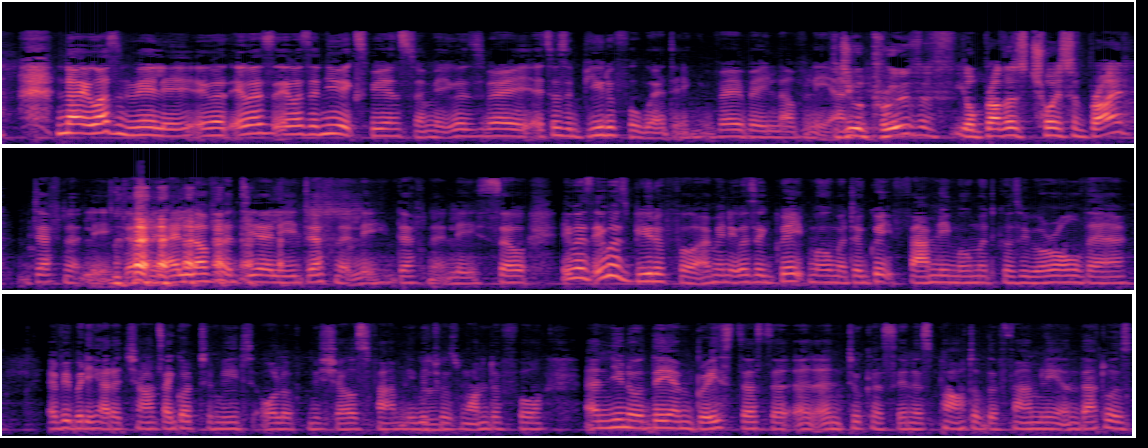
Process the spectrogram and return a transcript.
no, it wasn't really. It was, it was, it was a new experience for me. It was very, it was a beautiful wedding, very, very lovely. Did and you approve of your brother's choice of bride? Definitely, definitely. I love her dearly. Definitely, definitely. So it was, it was beautiful. I mean, it was a great moment, a great family moment because we were all there everybody had a chance. I got to meet all of Michelle's family, which mm. was wonderful. And, you know, they embraced us and, and, took us in as part of the family. And that was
